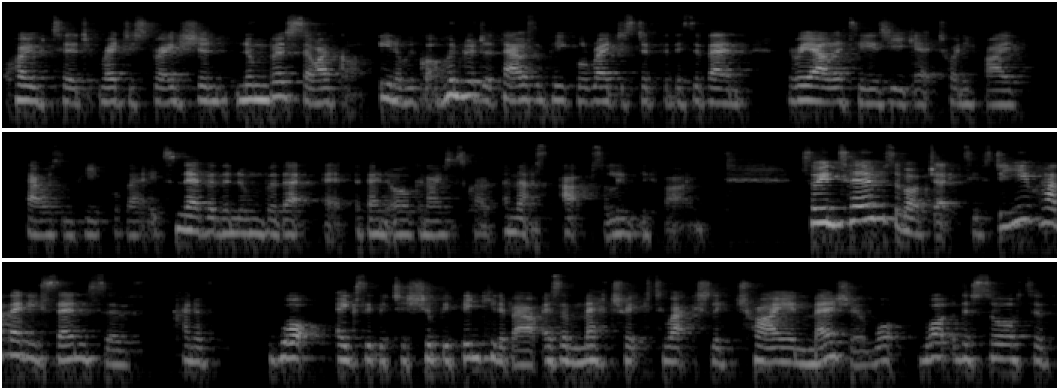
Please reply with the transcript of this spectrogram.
quoted registration numbers. So I've got, you know, we've got hundreds of thousand people registered for this event. The reality is you get twenty five thousand people there. It's never the number that event organisers quote, and that's absolutely fine. So in terms of objectives, do you have any sense of kind of what exhibitors should be thinking about as a metric to actually try and measure? What what are the sort of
